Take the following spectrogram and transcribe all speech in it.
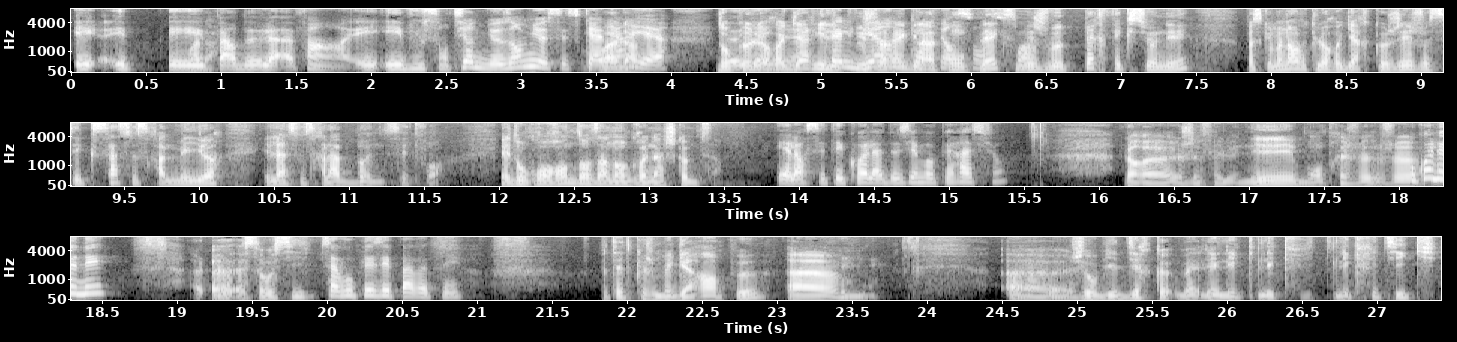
Et, et, et Voilà. par de la, enfin, et, et vous sentir de mieux en mieux, c'est ce qu'il y a Voilà. derrière. Donc Euh, le regard, il est plus je règle un complexe, mais je veux perfectionner. Parce que maintenant, avec le regard que j'ai, je sais que ça, ce sera meilleur. Et là, ce sera la bonne cette fois. Et donc, on rentre dans un engrenage comme ça. Et alors, c'était quoi la deuxième opération? Alors, euh, je fais le nez. Bon, après, je. je- Pourquoi le nez? Euh, ça aussi, Ça vous plaisait pas votre nez? Peut-être que je m'égare un peu. J'ai oublié de dire que bah, les, les- les cri- les critiques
